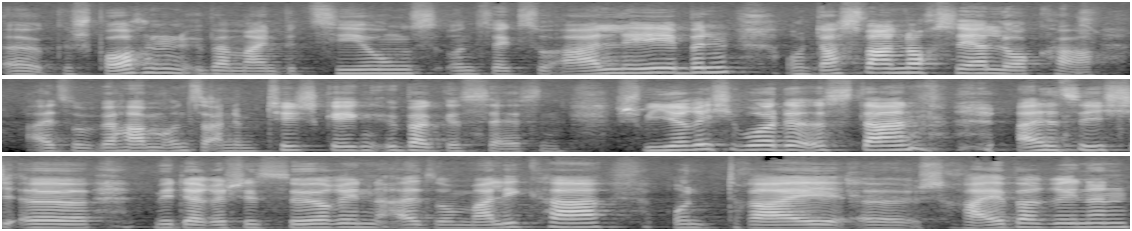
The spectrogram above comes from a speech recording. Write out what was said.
äh, gesprochen über mein Beziehungs- und Sexualleben und das war noch sehr locker. Also wir haben uns an einem Tisch gegenüber gesessen. Schwierig wurde es dann, als ich äh, mit der Regisseurin, also Malika und drei äh, Schreiberinnen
